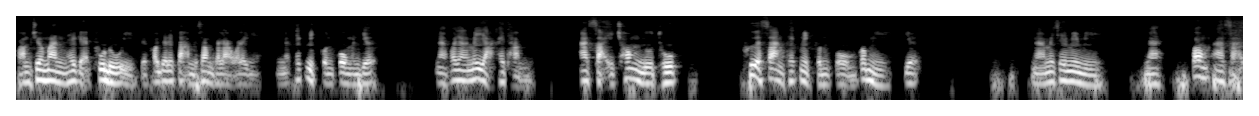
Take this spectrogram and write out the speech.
ความเชื่อมั่นให้แก่ผู้ดูอีกเดี๋ยวเขาจะได้ตามไปซ่อมกับเราอะไรเงี้ยเทคนิคโกงมันเยอะนะเพราะฉะนั้นไม่อยากให้ทำอาศัยช่อง YouTube เพื่อสร้างเทคนิคโกงก็มีเยอะนะไม่ใช่ไม่มีนะต้องอาศัย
